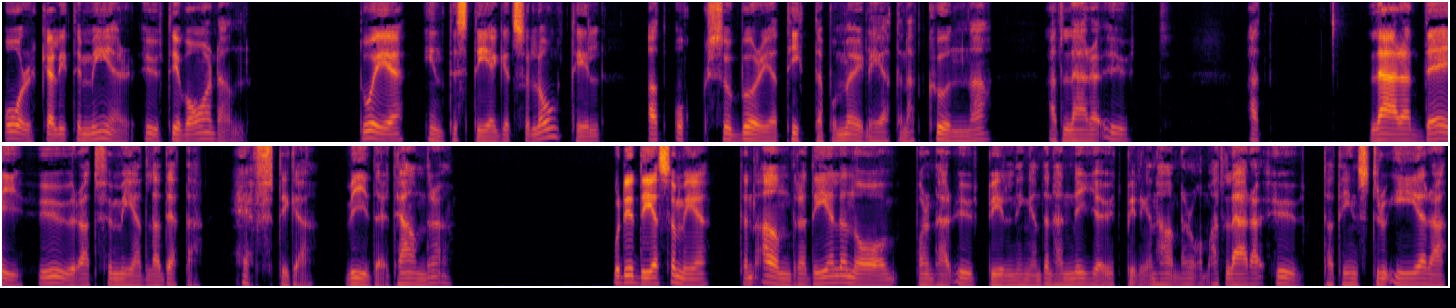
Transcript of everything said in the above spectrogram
orkar lite mer ute i vardagen, då är inte steget så långt till att också börja titta på möjligheten att kunna, att lära ut, att lära dig hur att förmedla detta häftiga vidare till andra. Och det är det som är den andra delen av vad den här utbildningen, den här nya utbildningen handlar om. Att lära ut, att instruera,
